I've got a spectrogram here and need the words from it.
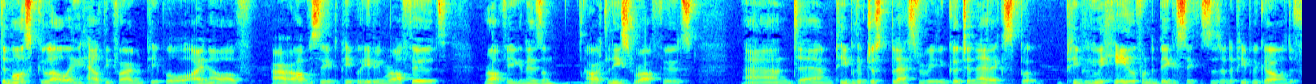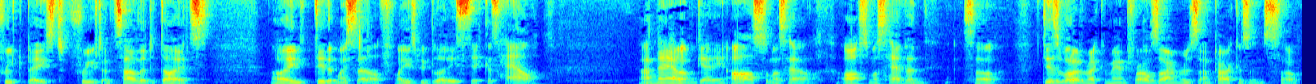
the most glowing, healthy, vibrant people I know of are obviously the people eating raw foods, raw veganism, or at least raw foods, and um, people who've just blessed with really good genetics. But people who heal from the biggest sicknesses are the people who go on the fruit-based, fruit and salad diets. I did it myself. I used to be bloody sick as hell, and now I'm getting awesome as hell, awesome as heaven. So this is what I'd recommend for Alzheimer's and Parkinson's. So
